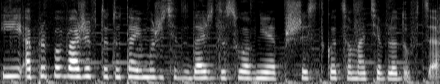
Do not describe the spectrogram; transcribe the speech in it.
I a propos warzyw, to tutaj możecie dodać dosłownie wszystko, co macie w lodówce.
